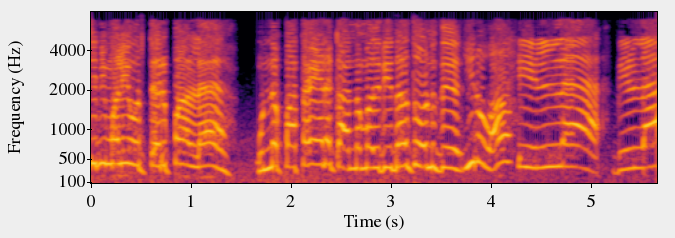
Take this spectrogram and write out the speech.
சினிமாலயும் ஒருத்தர் இருப்பான்ல உன்னை பார்த்தா எனக்கு அந்த மாதிரி தான் தோணுது. ஹீரோவா இல்ல வில்லா.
